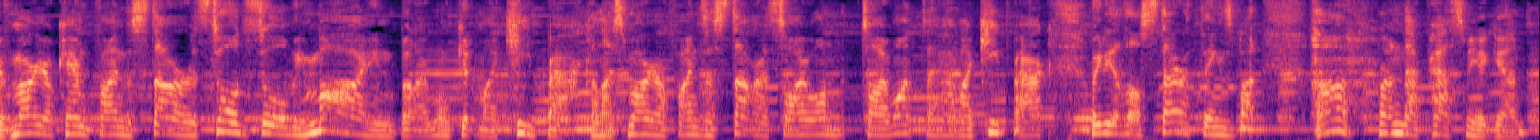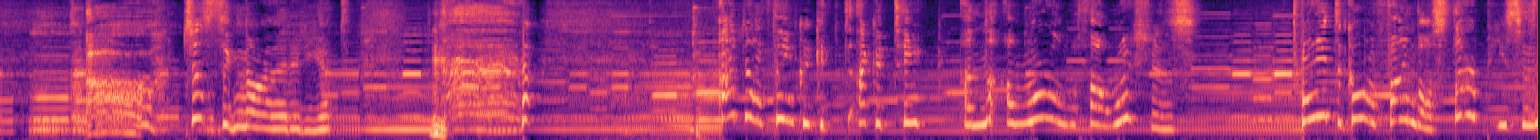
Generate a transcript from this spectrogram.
If Mario can't find the star, its Toadstool will be mine, but I won't get my keep back unless Mario finds the star, so I want so I want to have my keep back. We need those star things, but... Huh? Run that past me again. Oh, just ignore that idiot. could take a, a world without wishes. I need to go and find those star pieces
